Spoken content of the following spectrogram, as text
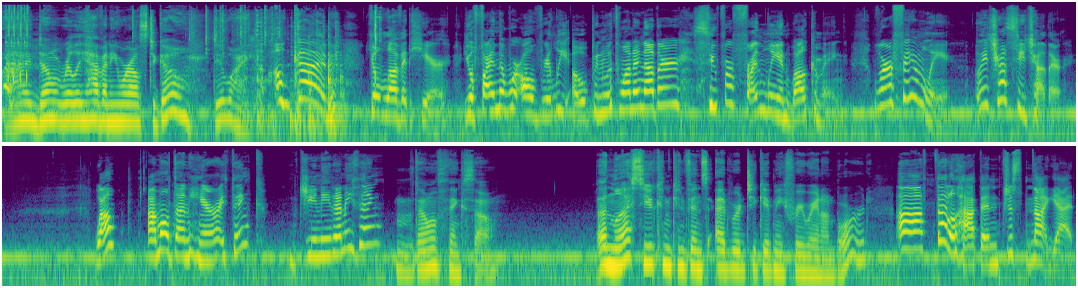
I don't really have anywhere else to go, do I? Oh, good! You'll love it here. You'll find that we're all really open with one another, super friendly and welcoming. We're a family. We trust each other. Well, I'm all done here, I think. Do you need anything? Hmm, Don't think so. Unless you can convince Edward to give me free reign on board. Uh, that'll happen, just not yet.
